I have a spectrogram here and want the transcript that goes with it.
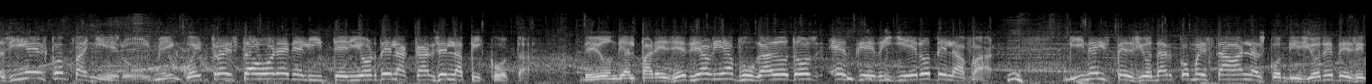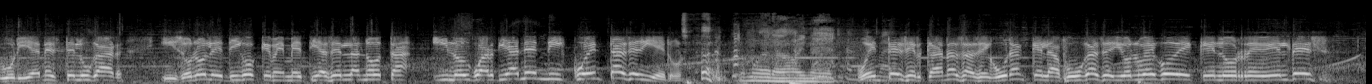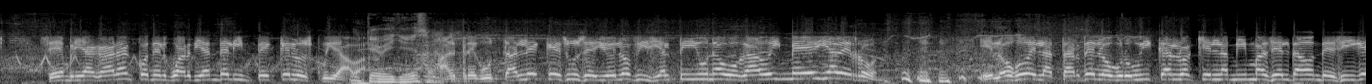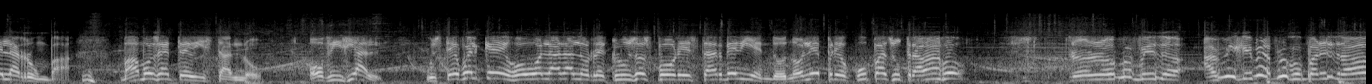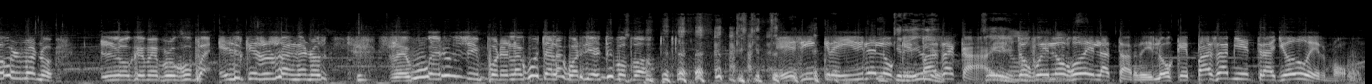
Así es, compañeros. Me encuentro a esta hora en el interior de la cárcel La Picota, de donde al parecer se habrían fugado dos exguerrilleros de la FARC. Vine a inspeccionar cómo estaban las condiciones de seguridad en este lugar y solo les digo que me metí a hacer la nota y los guardianes ni cuenta se dieron. Fuentes cercanas aseguran que la fuga se dio luego de que los rebeldes se embriagaran con el guardián del IMPEC que los cuidaba. Qué belleza. Al preguntarle qué sucedió, el oficial pidió un abogado y media de ron. El ojo de la tarde logró ubicarlo aquí en la misma celda donde sigue la rumba. Vamos a entrevistarlo. Oficial, usted fue el que dejó volar a los reclusos por estar bebiendo. ¿No le preocupa su trabajo? No, no, papito. A mí que me va a preocupar el trabajo, hermano. Lo que me preocupa es que esos zánganos se fueron sin poner la cuota al aguardiente, papá. Es increíble lo Increíble. que pasa acá. Sí. Esto fue el ojo de la tarde. Lo que pasa mientras yo duermo.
